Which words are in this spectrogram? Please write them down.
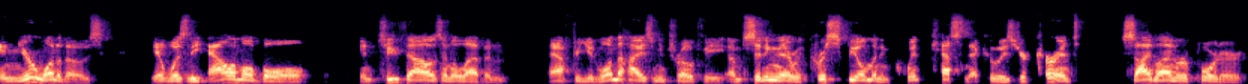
and you're one of those. It was the Alamo Bowl in 2011 after you'd won the Heisman Trophy. I'm sitting there with Chris Spielman and Quint Kessenich, who is your current sideline reporter.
